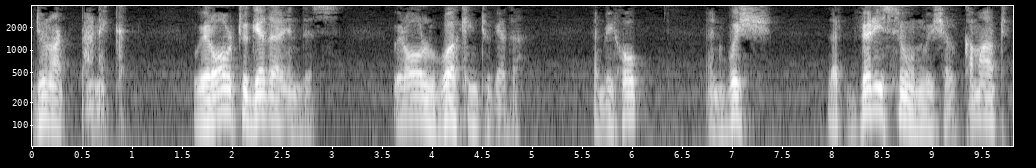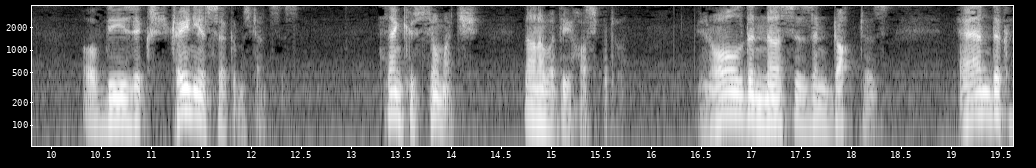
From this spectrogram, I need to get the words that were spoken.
Do not panic. We're all together in this. We're all working together. And we hope and wish that very soon we shall come out of these extraneous circumstances. Thank you so much, Nanavati Hospital, and all the nurses and doctors and the,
